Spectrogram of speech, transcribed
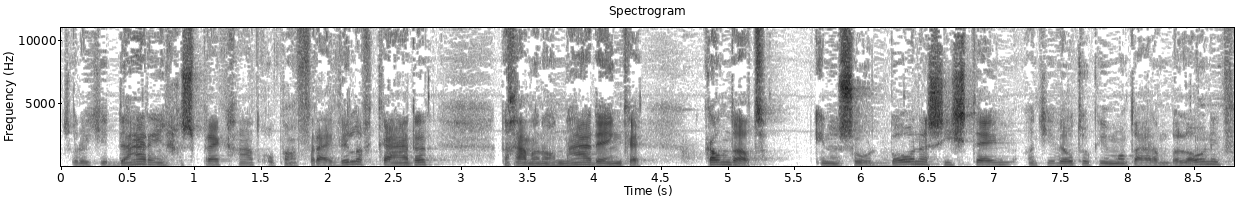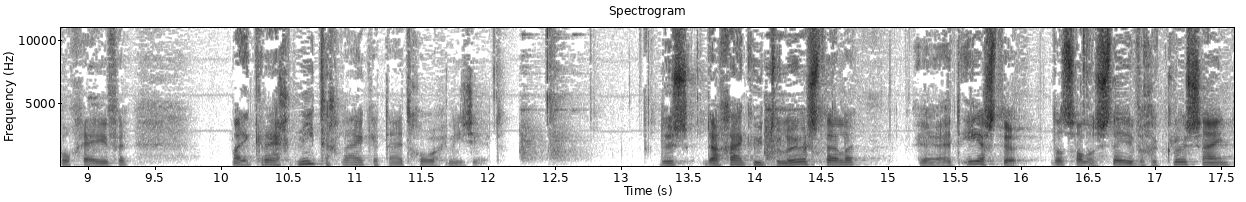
Zodat je daar in gesprek gaat op een vrijwillig kader. Dan gaan we nog nadenken, kan dat in een soort bonussysteem? Want je wilt ook iemand daar een beloning voor geven. Maar ik krijg het niet tegelijkertijd georganiseerd. Dus daar ga ik u teleurstellen. Uh, het eerste, dat zal een stevige klus zijn.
